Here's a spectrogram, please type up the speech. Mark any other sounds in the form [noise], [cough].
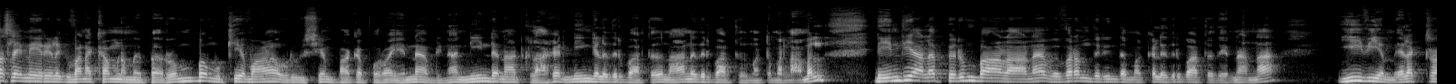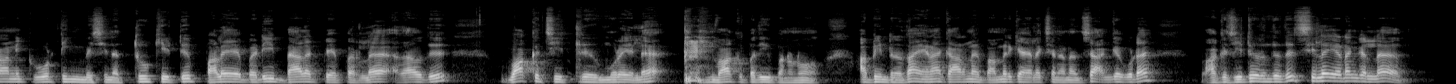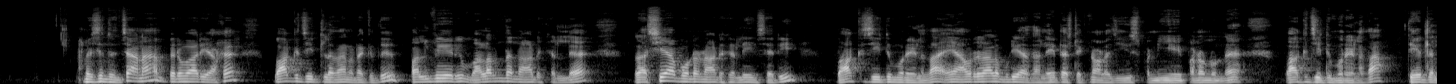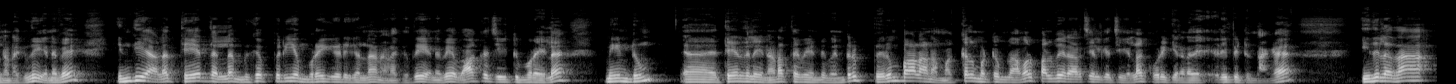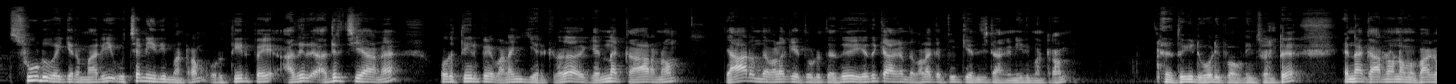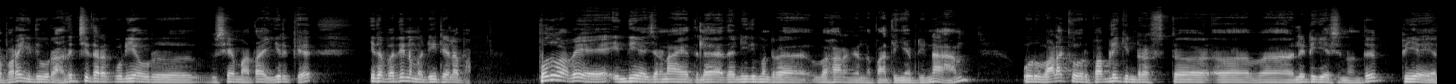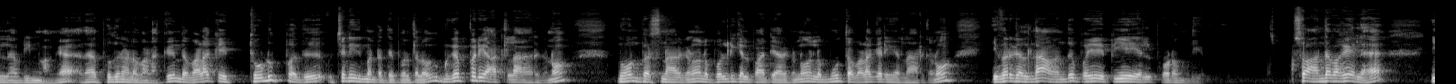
First line நேயர்களுக்கு வணக்கம். நம்ம இப்போ ரொம்ப முக்கியமான ஒரு விஷயம் பார்க்க போகிறோம் என்ன அப்படின்னா நீண்ட நாட்களாக நீங்கள் எதிர்பார்த்தது நான் எதிர்பார்த்தது மட்டுமல்லாமல் இந்த இந்தியாவில் பெரும்பாலான விவரம் தெரிந்த மக்கள் எதிர்பார்த்தது என்னன்னா இவிஎம் எலக்ட்ரானிக் ஓட்டிங் மெஷினை தூக்கிட்டு பழையபடி பேலட் பேப்பரில் அதாவது வாக்குச்சீட்டு முறையில் [clears throat] வாக்குப்பதிவு பண்ணணும் அப்படின்றது தான். ஏன்னா காரணம் இப்போ அமெரிக்கா எலெக்ஷன் நடந்துச்சு. அங்கே கூட வாக்குச்சீட்டு இருந்தது. சில இடங்களில் மிஷின் இருந்துச்சு ஆனால் பெருவாரியாக வாக்குச்சீட்டில் தான் நடக்குது. பல்வேறு வளர்ந்த நாடுகளில் ரஷ்யா போன்ற நாடுகள்லேயும் சரி வாக்குச்சீட்டு முறையில் தான் ஏன் அவர்களால் முடியாதா? லேட்டஸ்ட் டெக்னாலஜி யூஸ் பண்ணி பண்ணணும்னு வாக்குச்சீட்டு முறையில் தான் தேர்தல் நடக்குது. எனவே இந்தியாவில் தேர்தலில் மிகப்பெரிய முறைகேடுகள்லாம் நடக்குது. எனவே வாக்குச்சீட்டு முறையில் மீண்டும் தேர்தலை நடத்த வேண்டும் என்று பெரும்பாலான மக்கள் மட்டும் இல்லாமல் பல்வேறு அரசியல் கட்சிகள்லாம் கோரிக்கை நட எழுப்பிட்டு இருந்தாங்க இதில் தான் சூடு வைக்கிற மாதிரி உச்சநீதிமன்றம் ஒரு தீர்ப்பை அதிர் அதிர்ச்சியான ஒரு தீர்ப்பை வழங்கி இருக்கிறது அதுக்கு என்ன காரணம்? யார் இந்த வழக்கை தொடுத்தது? எதுக்காக இந்த வழக்கை தூக்கி எறிஞ்சிட்டாங்க நீதிமன்றம்? இதை தூக்கிட்டு ஓடிப்போம் அப்படின்னு சொல்லிட்டு என்ன காரணம் நம்ம பார்க்க போகிறோம் இது ஒரு அதிர்ச்சி தரக்கூடிய ஒரு விஷயமாக தான் இருக்குது இதை பற்றி நம்ம டீட்டெயிலாக பார்ப்போம் பொதுவாகவே இந்திய ஜனநாயகத்தில் அந்த நீதிமன்ற விவகாரங்களில் பார்த்தீங்க அப்படின்னா ஒரு வழக்கு ஒரு பப்ளிக் இன்ட்ரெஸ்ட் லிட்டிகேஷன் வந்து பிஐஎல் அப்படின்வாங்க அதாவது பொதுநல வழக்கு. இந்த வழக்கை தொடுப்பது உச்சநீதிமன்றத்தை பொறுத்தளவுக்கு மிகப்பெரிய ஆற்றலாக இருக்கணும். நோன் பர்சனாக இருக்கணும் இல்லை பொலிட்டிக்கல் பார்ட்டியாக இருக்கணும் இல்லை மூத்த வழக்கறிஞர்களாக இருக்கணும். இவர்கள் தான் வந்து போய் பிஏஎல் போட முடியும். ஸோ அந்த வகையில்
